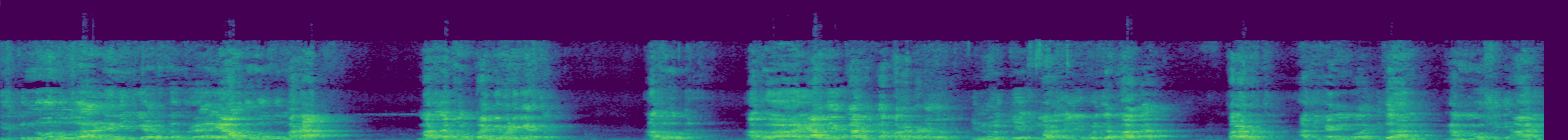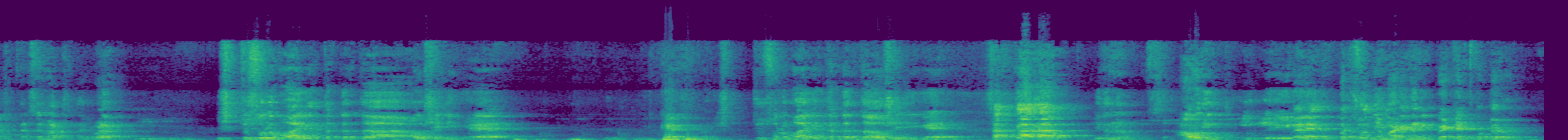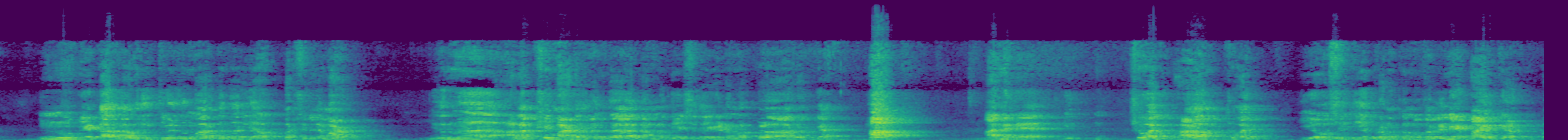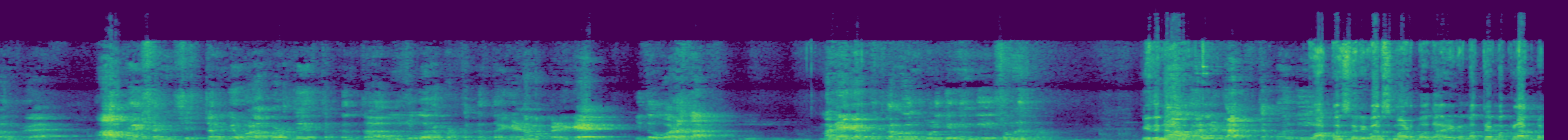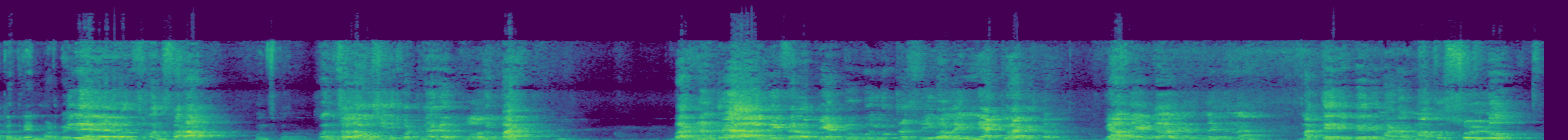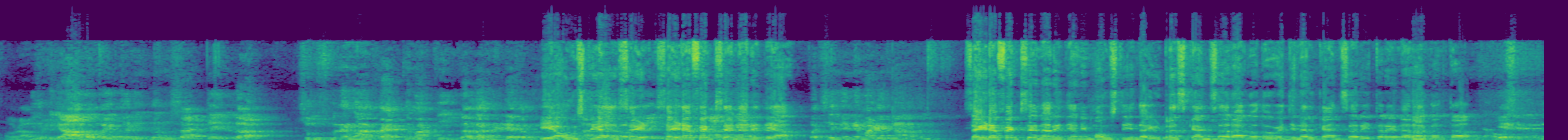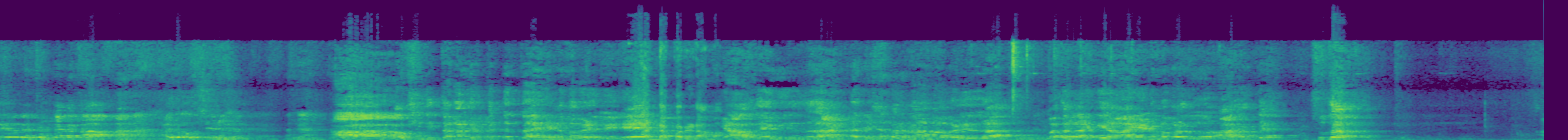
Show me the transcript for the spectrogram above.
ಇದಕ್ಕೆ ಇನ್ನೂ ಒಂದು ಉದಾಹರಣೆ ನಿಮ್ಗೆ ಹೇಳ್ಬೇಕಂದ್ರೆ ಯಾವುದೋ ಒಂದು ಮರ ಮರದಾಗ ಒಂದು ಕೊಂಗೆ ಒಣಗಿರ್ತದೆ ಅದು ಅದು ಯಾವುದೇ ಕಾರಣಕ್ಕ ಫಲ ಬಿಡೋದು ಇನ್ನೂ ಮರದಲ್ಲಿ ಉಳಿದ ಭಾಗ ಫಲ ಬಿಡ್ತದೆ ಅದು ಹೆಂಗೋ ಇದು ಹಂಗೆ ನಮ್ಮ ಔಷಧಿ ಆ ರೀತಿ ಕೆಲಸ ಮಾಡ್ತಿರ್ತಾರೆ ಒಳಗೆ. ಇಷ್ಟು ಸುಲಭವಾಗಿರ್ತಕ್ಕಂಥ ಔಷಧಿಗೆ, ಇಷ್ಟು ಸುಲಭವಾಗಿರ್ತಕ್ಕಂಥ ಔಷಧಿಗೆ ಸರ್ಕಾರ ಇದನ್ನು ಅವ್ರಿಗೆ ಈಗ- ಈಗಲೇ ಪರಿಶೋಧನೆ ಮಾಡಿ ನನಗೆ ಪೇಟೆಂಟ್ ಕೊಟ್ಟರು. ಇನ್ನೂ ಬೇಕಾದ ಅವ್ರಿಗೆ ತಿಳಿದ ಮಾರ್ಗದಲ್ಲಿ ಪರಿಶೀಲನೆ ಮಾಡಬೇಕು. ಇದನ್ನ ಅಲಕ್ಷ್ಯ ಮಾಡೋದ್ರಿಂದ ನಮ್ಮ ದೇಶದ ಹೆಣ್ಣುಮಕ್ಕಳ ಆರೋಗ್ಯ ಹಾ ಆಮೇಲೆ ಮುಖ್ಯವಾಗಿ, ಬಹಳ ಮುಖ್ಯವಾಗಿ ಈ ಔಷಧಿಯ ಪ್ರಮುಖ ಮೊದಲನೇ ಪಾಯಿಂಟ್ ಕೇಳಪ್ಪ ಅಂದ್ರೆ, ಆಪರೇಷನ್ ಸಿಸ್ಟಮ್ಗೆ ಒಳಪಡದೇ ಇರ್ತಕ್ಕಂಥ ಮುಜುಗರ ಪಡ್ತಕ್ಕಂಥ ಹೆಣ್ಣುಮಕ್ಕಳಿಗೆ ಇದು ಹ್ಮ್. ಮನೆಗೆ ಕುತ್ಕೊಂಡು ಒಂದು ಗುಳಿಗೆ ನುಂಗಿ ಸುಮ್ಮನೆ ಬಿಡೋದು ಇದನ್ನ ನಾವು ಅಲ್ಲಿ ಡಾಕ್ಟರ್ ತಕ್ಕ ಹೋಗಿ ವಾಪಸ್ ರಿವರ್ಸ್ ಮಾಡ್ಬೋದಾ? ಈಗ ಮತ್ತೆ ಮಕ್ಕಳಾಗ್ಬೇಕಂದ್ರೆ ಏನ್ ಮಾಡ್ಬೇಕು? ಒಂದು ಸಲ ಒಂದ್ ಸಲ ಔಷಧಿ ಕೊಟ್ಟ ಮೇಲೆ ಬರ್ನ್. ಬರ್ನ್ ಅಂದ್ರೆ ಅಲ್ಲಿ ಫೆಲೋಪಿಯನ್ ಟ್ಯೂಬ್ ಯೂಟ್ರಸ್ ಇವೆಲ್ಲ ಇನ್ಆಕ್ಟಿವ್ ಆಗಿರ್ತವೆ. ಯಾವುದೇ ಕಾರಣದಿಂದ ಇದನ್ನ ಮತ್ತೆ ರಿಪೇರಿ ಮಾಡೋದು ಮಾತು ಸುಳ್ಳು. ಯಾವ ವೈದ್ಯರಿಗೂ ಸಾಧ್ಯ ಇಲ್ಲ. ಸುಮ್ ಸುಮ್ಮನೆ ನಾ ಪ್ರಯತ್ನ ಮಾಡ್ತೀನಿ ಇವೆಲ್ಲ ನಡೆಯೋದಿಲ್ಲ ಈ ಔಷಧಿಯ ಸೈಡ್ ಸೈಡ್ ಎಫೆಕ್ಟ್ಸ್ ಏನಾರು ಇದೆಯಾ? ಪರಿಶೀಲನೆ ಮಾಡಿದ್ದು ನಾನು ಅದನ್ನ. ಸೈಡ್ ಎಫೆಕ್ಟ್ಸ್ ಏನಾರು ಇದೆಯಾ ನಿಮ್ಮ ಔಷಧಿಯಿಂದ? ಯುಟ್ರಸ್ ಕ್ಯಾನ್ಸರ್ ಆಗೋದು ವೆಜಿನಲ್ ಕ್ಯಾನ್ಸರ್ ಈ ತರ ಏನಾರು ಆಗಂತ. ಆ ಔಷಧಿ ತಗೊಂಡಿರ್ತಕ್ಕಂಥ ಹೆಣ್ಣುಮಗಳ ಮೇಲೆ ಅಡ್ಡ ಪರಿಣಾಮ. ಯಾವುದೇ ವಿಧದ ಅಡ್ಡ ಪರಿಣಾಮಗಳಿಲ್ಲ ಬದಲಾಗಿ ಆ ಹೆಣ್ಣುಮಗಳದು ಆರೋಗ್ಯ ಸುಧಾರಿಸ್ತದೆ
